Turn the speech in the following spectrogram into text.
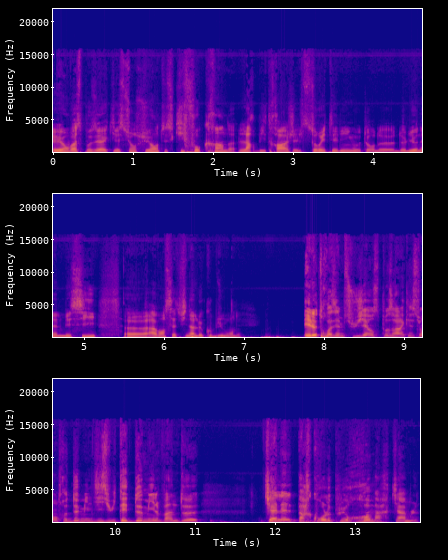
Et on va se poser la question suivante. Est-ce qu'il faut craindre l'arbitrage et le storytelling autour de, de Lionel Messi euh, avant cette finale de Coupe du Monde? Et le troisième sujet, on se posera la question entre 2018 et 2022, quel est le parcours le plus remarquable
